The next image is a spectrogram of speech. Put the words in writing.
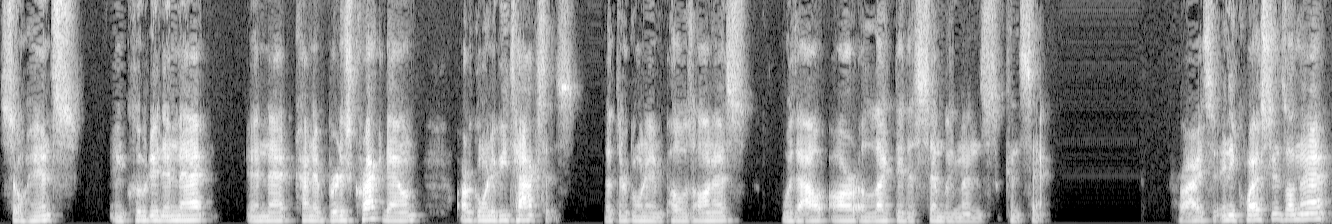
So hence, included in that in that kind of British crackdown are going to be taxes that they're going to impose on us without our elected assemblyman's consent. All right, so any questions on that?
